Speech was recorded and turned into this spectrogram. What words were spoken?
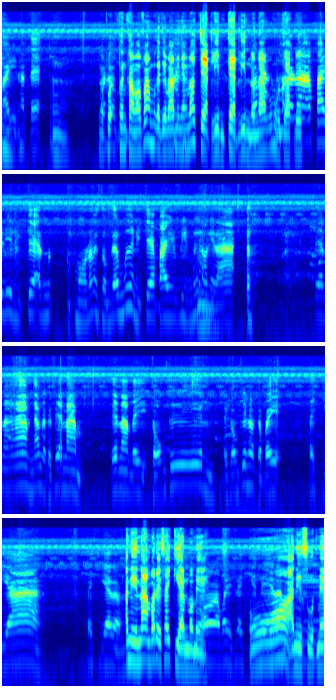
ปลายดินถ้าแตะ เออ แล้วเพิ่นเพิ่นเข้ามาฟังมันก็จะว่ามันหยังเนาะแจดลิ้นแจดลิ้นเนาะนะบ่ฮู้จักเด้วลาปลายดินแกะหมอนั้นไม่สมเด้อมือนี่แกะปลายดินมือเฮานี่ล่ะแช่น้ำน้ำแล้วก็แช่น้ำแช่น้ำได้สองคืนไอ้สองคืนเฮาก็ไปใส่เกียร์ใส่เกียร์แล้วอันนี้น้ำบ่ได้ใส่เกียร์บ่แม่ พอเอาไว้ใส่เกีโอ้ยร์แช่น้ำอันนี้สูตรแม่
